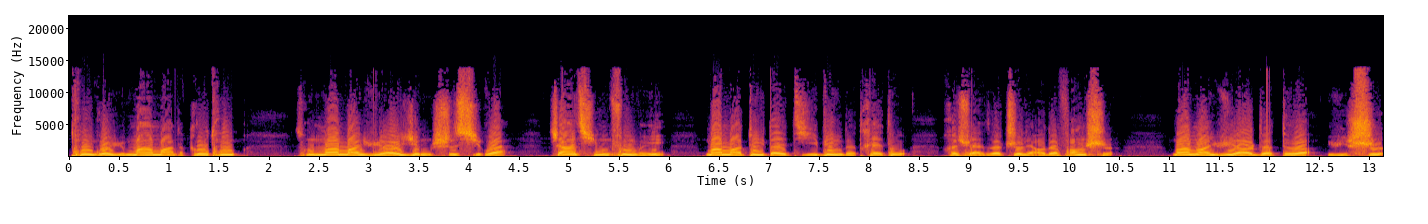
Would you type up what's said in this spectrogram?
通过与妈妈的沟通，从妈妈育儿饮食习惯、家庭氛围、妈妈对待疾病的态度和选择治疗的方式、妈妈育儿的得与失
